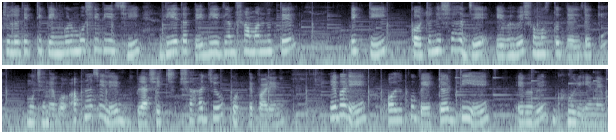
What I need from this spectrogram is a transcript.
চুলোতে একটি পেন গরম বসিয়ে দিয়েছি। দিয়ে তাতে দিয়ে দিলাম সামান্য তেল। একটি কটনের সাহায্যে এভাবে সমস্ত তেলটাকে মুছে নেব। আপনারা চাইলে ব্রাশের সাহায্যেও করতে পারেন। এবারে অল্প বেটার দিয়ে এভাবে ঘুরিয়ে নেব।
